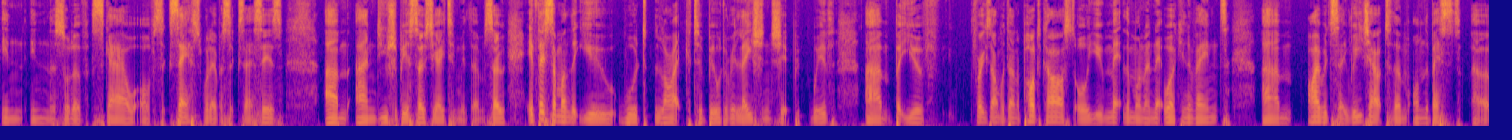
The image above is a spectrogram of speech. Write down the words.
in in the sort of scale of success, whatever success is, um, and you should be associating with them. So if there's someone that you would like to build a relationship with, um, but you've, for example, done a podcast or you met them on a networking event, um, I would say reach out to them on the best. Uh,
